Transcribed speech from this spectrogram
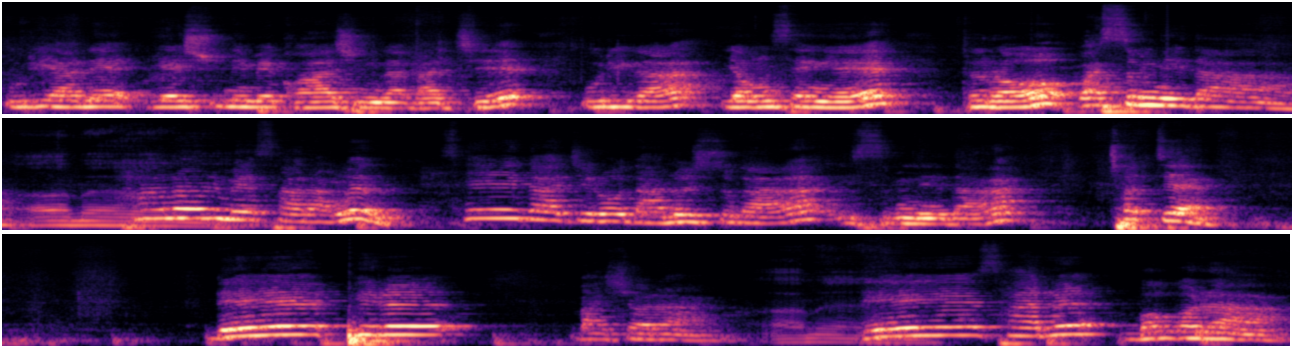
우리 안에 예수님의 거하심과 같이 우리가 영생에 들어왔습니다. 아멘. 하나님의 사랑은 세 가지로 나눌 수가 있습니다. 첫째, 내 피를 마셔라. 아멘. 내 살을 먹어라.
